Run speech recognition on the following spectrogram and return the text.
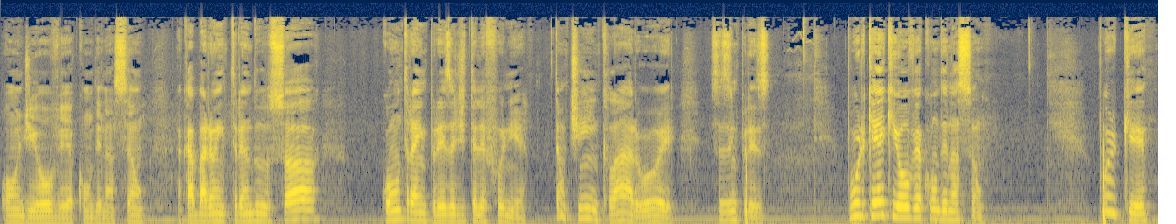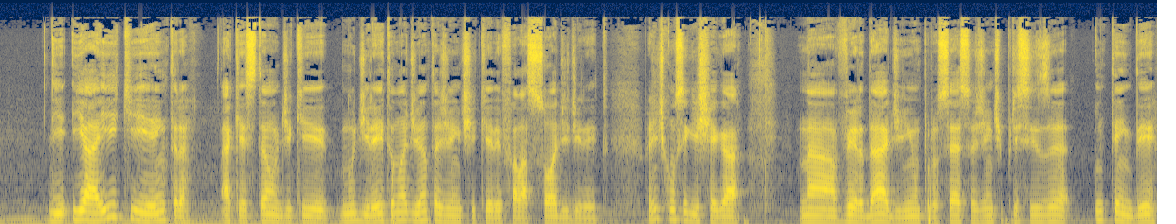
onde houve a condenação, acabaram entrando só contra a empresa de telefonia. Então, TIM, Claro, Oi, essas empresas. Por que que houve a condenação? Porque, e, e aí que entra a questão de que no direito não adianta a gente querer falar só de direito. Para a gente conseguir chegar na verdade em um processo, a gente precisa entender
